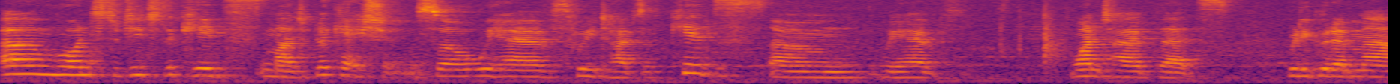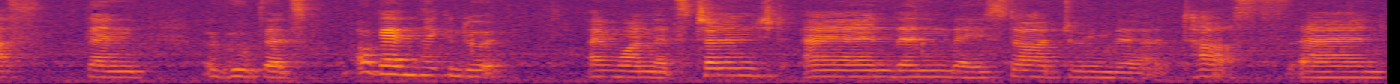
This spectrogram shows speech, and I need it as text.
um, wants to teach the kids multiplication. So we have three types of kids. Um, we have one type that's really good at math, then a group that's okay, they can do it, and one that's challenged, and then they start doing their tasks. And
